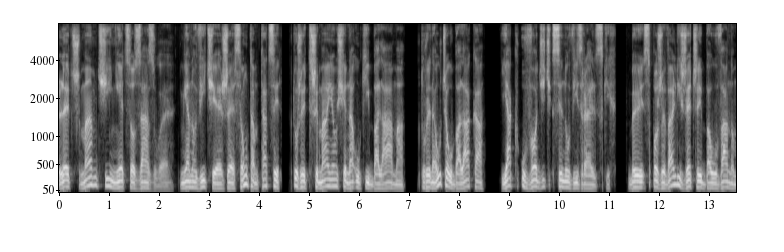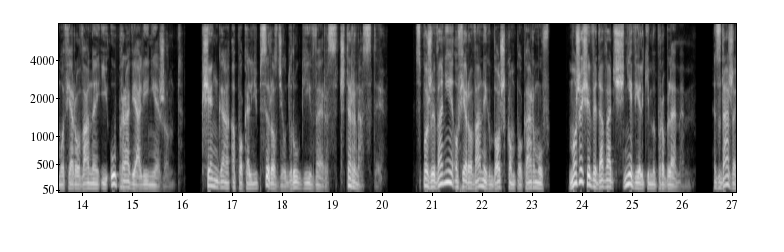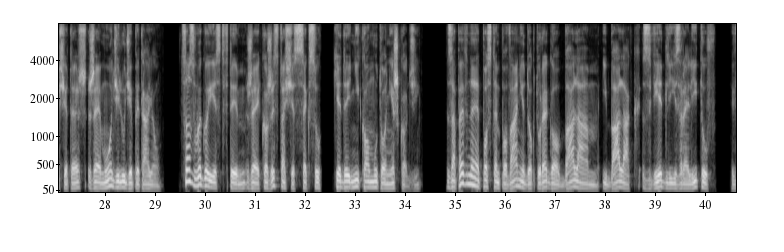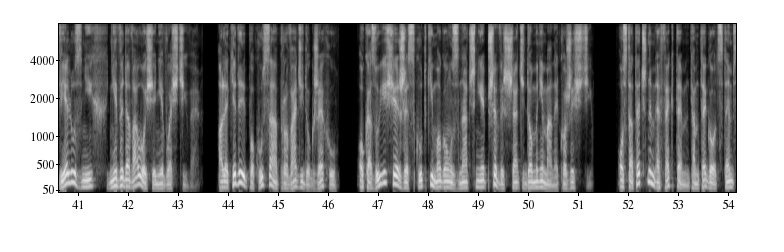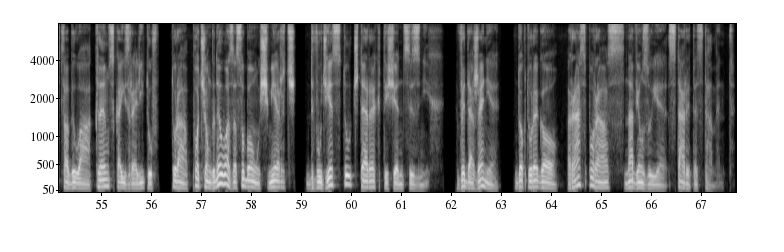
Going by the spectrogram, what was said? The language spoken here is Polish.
Lecz mam ci nieco za złe, mianowicie, że są tam tacy, którzy trzymają się nauki Balaama, który nauczał Balaka, jak uwodzić synów izraelskich, by spożywali rzeczy bałwanom ofiarowane i uprawiali nierząd. Księga Apokalipsy, rozdział drugi, wers czternasty. Spożywanie ofiarowanych bożkom pokarmów może się wydawać niewielkim problemem. Zdarza się też, że młodzi ludzie pytają, co złego jest w tym, że korzysta się z seksu, kiedy nikomu to nie szkodzi? Zapewne postępowanie, do którego Balam i Balak zwiedli Izraelitów, wielu z nich nie wydawało się niewłaściwe. Ale kiedy pokusa prowadzi do grzechu, okazuje się, że skutki mogą znacznie przewyższać domniemane korzyści. Ostatecznym efektem tamtego odstępstwa była klęska Izraelitów, która pociągnęła za sobą śmierć 24 tysięcy z nich. Wydarzenie, do którego raz po raz nawiązuje Stary Testament.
